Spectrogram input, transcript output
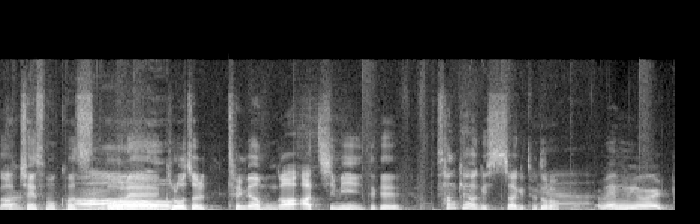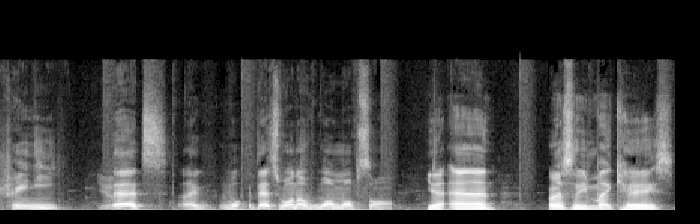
나 체인스모커스 아. 노래 클로저를 틀면 뭔가 아침이 되게 상쾌하게 시작이 되더라고요. When we were trainee, that's like that's one of warm up song. Yeah, and also in my case,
